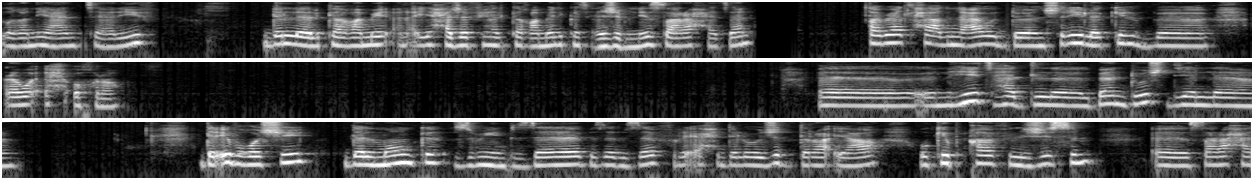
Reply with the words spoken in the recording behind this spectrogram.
الغني عن التعريف. ديال الكراميل أنا أي حاجة فيها الكراميل كتعجبني صراحة. طبيعة الحال غادي نعاود نشري لكن بروائح أخرى. آه نهيت هاد ال bain douche ديال ديال Yves Rocher. ديال ال mangue زوين بزاف بزاف بزاف الرائحه ديالو جد رائعة وكيبقى في الجسم. آه، صراحة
